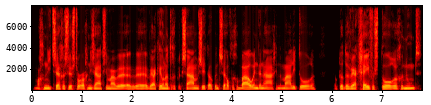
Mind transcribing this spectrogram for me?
mag niet zeggen zusterorganisatie, maar we, we, werken heel nadrukkelijk samen. We zitten ook in hetzelfde gebouw in Den Haag, in de Mali-toren. Ook door de werkgeverstoren genoemd.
